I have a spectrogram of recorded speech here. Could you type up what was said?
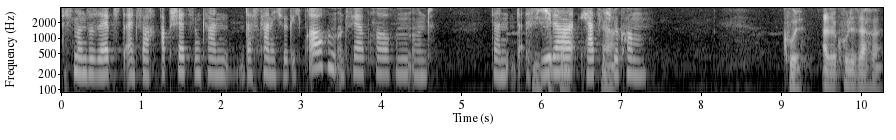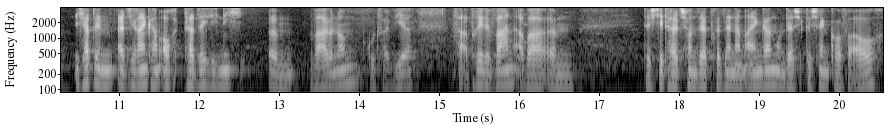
dass man so selbst einfach abschätzen kann, das kann ich wirklich brauchen und verbrauchen und dann da ist jeder super. herzlich ja. willkommen. Cool, also coole Sache. Ich habe den, als ich reinkam, auch tatsächlich nicht ähm, wahrgenommen. Gut, weil wir verabredet waren, aber ähm, der steht halt schon sehr präsent am Eingang und der Geschenkkoffer auch.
